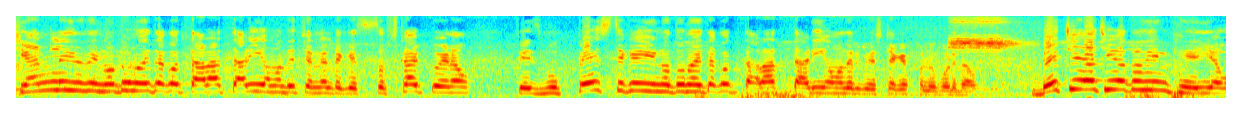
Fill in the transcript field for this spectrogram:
চ্যানেলে যদি নতুন হয়ে থাকো, তাড়াতাড়ি আমাদের চ্যানেলটাকে সাবস্ক্রাইব করে নাও। ফেসবুক পেজ থেকে নতুন হয়ে থাকো, তাড়াতাড়ি আমাদের পেজটাকে ফলো করে দাও। বেঁচে আছি এতদিন, খেয়ে যাব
